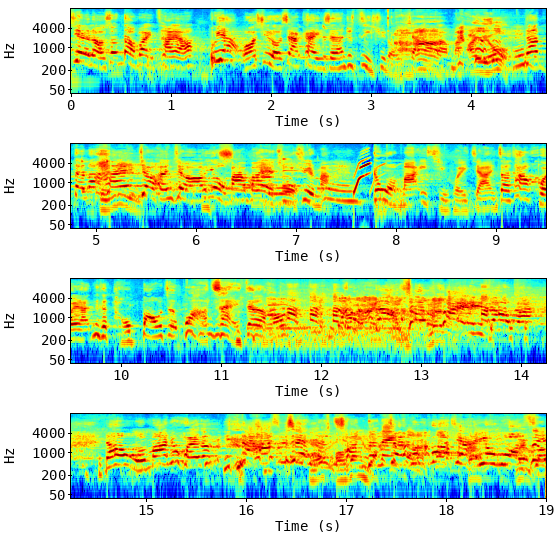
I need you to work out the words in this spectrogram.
血了。我说那我帮你擦呀，不要，我要去楼下看医生。他就自己去楼下，你知道吗？哎呦，然后等了很久很久哦，因为我爸妈也出去了嘛，跟我妈一起回家。你知道他回来那个头包着，哇塞，真的好大伤害，你知道吗？然后我妈就回来了，你打他是不是？很长的那个，抱起来还用网子拉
